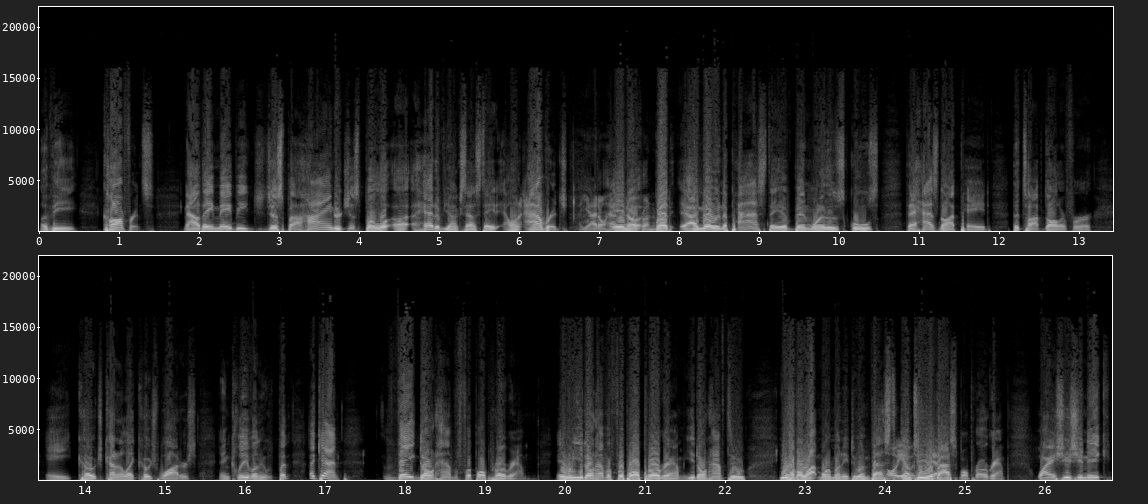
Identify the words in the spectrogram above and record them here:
of the conference. Now they may be just behind or just below uh, ahead of Youngstown State on average. Yeah, I don't have you know, front of me. but I know in the past they have been one of those schools that has not paid the top dollar for a coach, kind of like Coach Waters in Cleveland. But again, they don't have a football program. And when you don't have a football program, you don't have to. You have a lot more money to invest Oh, yeah, into your yeah. basketball program. YSU's unique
